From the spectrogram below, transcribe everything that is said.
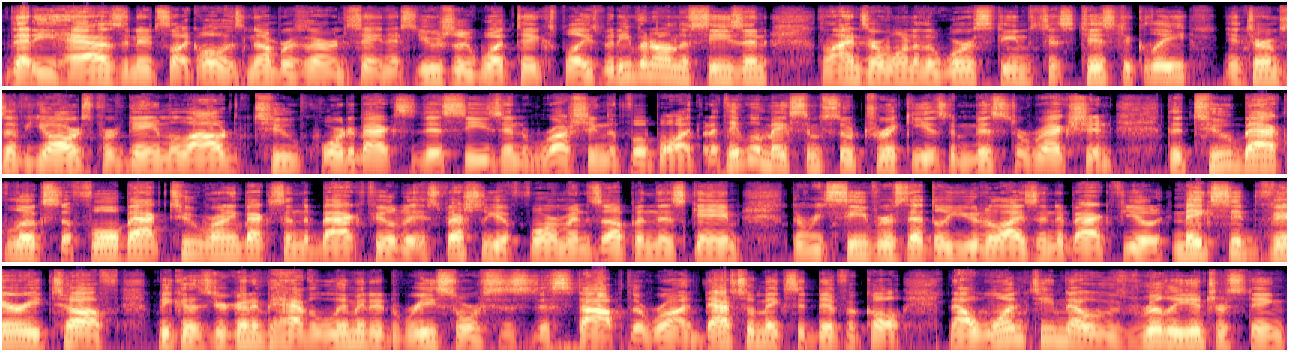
that he has, and it's like, oh, his numbers are insane. That's usually what takes place. But even on the season, season. Lions are one of the worst teams statistically in terms of yards per game allowed to quarterbacks this season rushing the football. But I think what makes them so tricky is the misdirection. The two back looks, the fullback, two running backs in the backfield, especially if Foreman's up in this game, the receivers that they'll utilize in the backfield makes it very tough because you're going to have limited resources to stop the run. That's what makes it difficult. Now, one team that was really interesting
